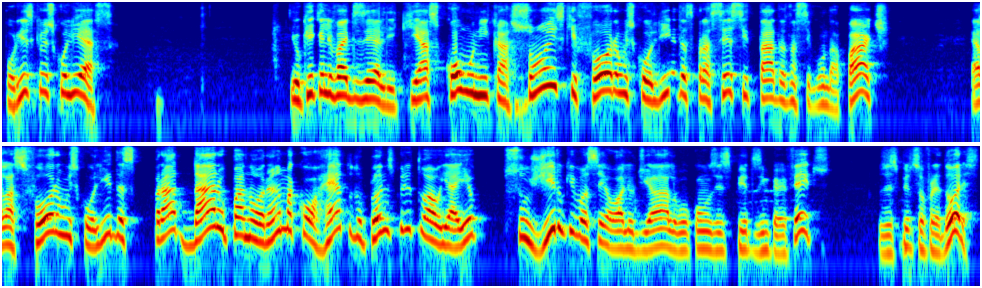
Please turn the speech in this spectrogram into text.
Por isso que eu escolhi essa. E o que, que ele vai dizer ali? Que as comunicações que foram escolhidas para ser citadas na segunda parte, elas foram escolhidas para dar o panorama correto do plano espiritual. E aí eu sugiro que você olhe o diálogo com os espíritos imperfeitos, os espíritos sofredores,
